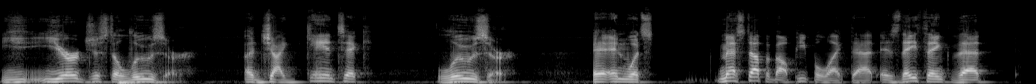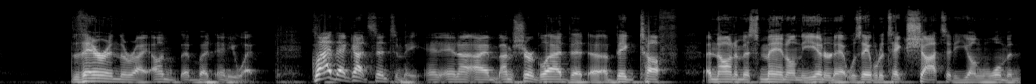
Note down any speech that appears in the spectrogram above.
you're just a loser, a gigantic loser. And what's messed up about people like that is they think that they're in the right. Um, but anyway, glad that got sent to me, and, and I, am sure glad that a big tough anonymous man on the internet was able to take shots at a young woman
